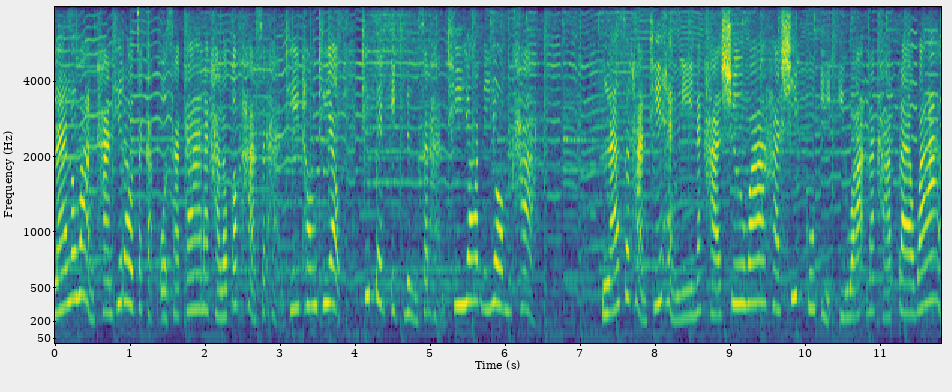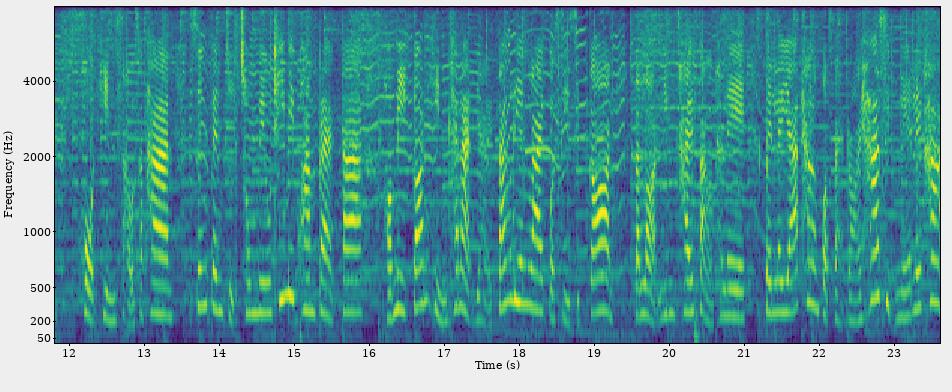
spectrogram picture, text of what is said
และระหว่างทางที่เราจะกลับโอซาก้านะคะแล้วก็ผ่านสถานที่ท่องเที่ยวที่เป็นอีกหนึ่งสถานที่ยอดนิยมค่ะ และสถานที่แห่งนี้นะคะ ชื่อว่าฮาชิกุอิอิวะนะคะ แปลว่าโขดหินเสาสะพาน ซึ่งเป็นจุดชมวิวที่มีความแปลกตา เพราะมีก้อนหินขนาดใหญ่ตั้งเรียงรายกว่า 40 ก้อน ตลอดริมชายฝั่งทะเล เป็นระยะทางกว่า 850 เมตรเลยค่ะ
